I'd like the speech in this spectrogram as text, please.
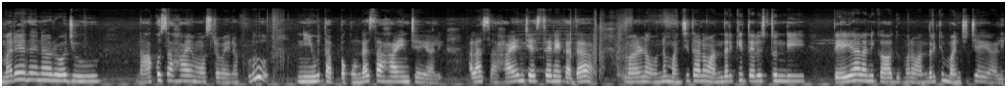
మరేదైనా రోజు నాకు సహాయం అవసరమైనప్పుడు నీవు తప్పకుండా సహాయం చేయాలి. అలా సహాయం చేస్తేనే కదా మనలో ఉన్న మంచితనం అందరికీ తెలుస్తుంది. తెలియాలని కాదు మనం అందరికీ మంచి చేయాలి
